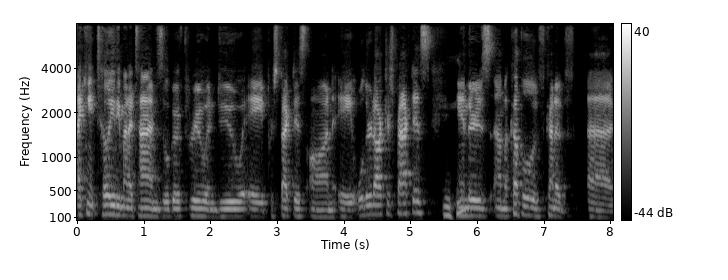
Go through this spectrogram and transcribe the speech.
I can't tell you the amount of times we'll go through and do a prospectus on a older doctor's practice, mm-hmm. and there's um, a couple of kind of uh,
